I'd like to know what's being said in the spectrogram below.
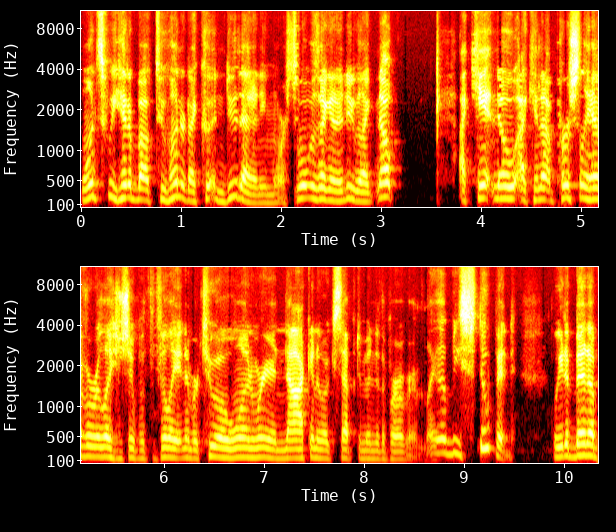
Once we hit about 200, I couldn't do that anymore. So what was I going to do? Like, nope, I can't know, I cannot personally have a relationship with affiliate number 201 where you're not going to accept him into the program. Like, it would be stupid. We'd have been a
